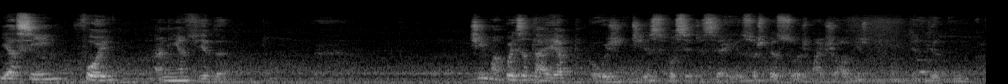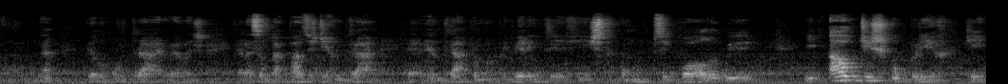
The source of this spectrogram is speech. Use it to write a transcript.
E assim foi a minha vida. tinha uma coisa da época. Hoje em dia, se você disser isso, as pessoas mais jovens não vão entender nunca. Né? Pelo contrário, elas, elas são capazes de entrar, é, entrar para uma primeira entrevista com um psicólogo e, e ao descobrir que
